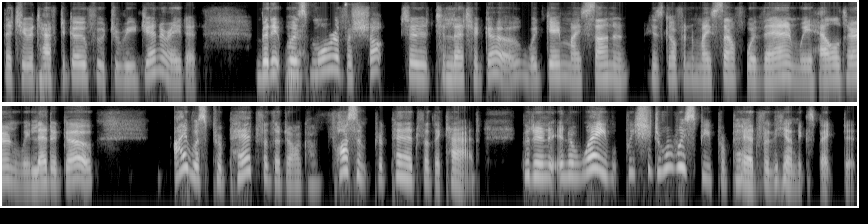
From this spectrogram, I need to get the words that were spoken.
that she would mm. have to go through to regenerate it. But it was yeah. more of a shock to to let her go. We gave my son and his girlfriend and myself were there and we held her and we let her go. I was prepared for the dog. I wasn't prepared for the cat. But in, in a way, we should always be prepared for the unexpected.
